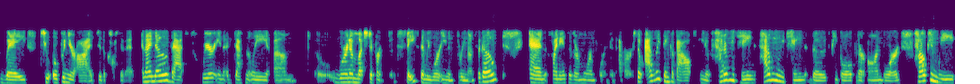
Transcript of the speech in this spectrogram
way to open your eyes to the cost of it. And I know that we're in a definitely um, we're in a much different space than we were even three months ago and finances are more important than ever. So as we think about, you know, how to retain, how do we retain those people that are on board? How can we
